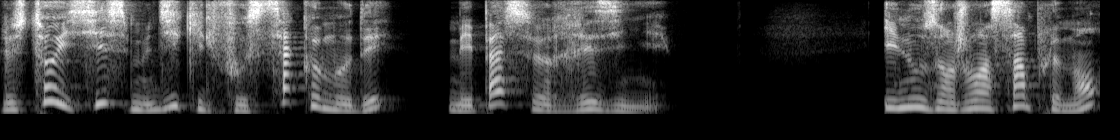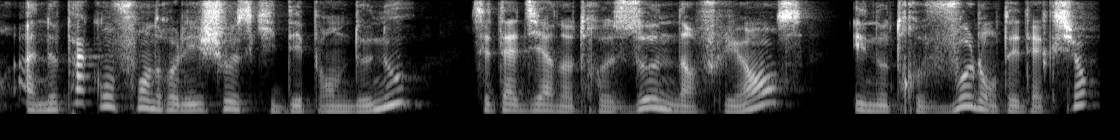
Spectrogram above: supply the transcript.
Le stoïcisme dit qu'il faut s'accommoder, mais pas se résigner. Il nous enjoint simplement à ne pas confondre les choses qui dépendent de nous, c'est-à-dire notre zone d'influence et notre volonté d'action,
